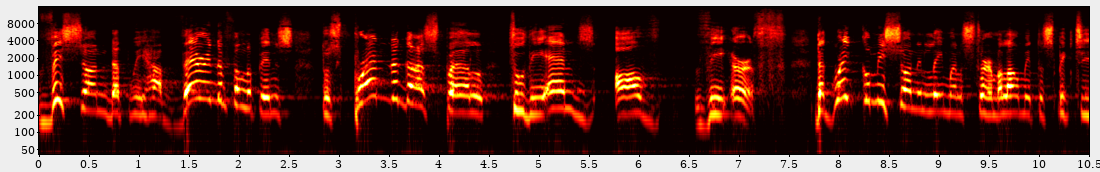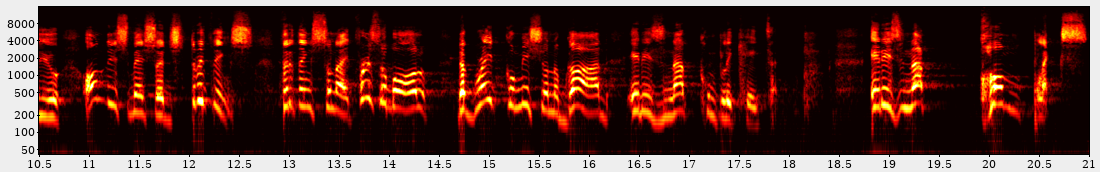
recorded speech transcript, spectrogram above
vision that we have there in the Philippines to spread the gospel to the ends of the earth. The Great Commission, in layman's term, allow me to speak to you on this message. Three things. Three things tonight. First of all, the Great Commission of God, it is not complicated. It is not complex.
